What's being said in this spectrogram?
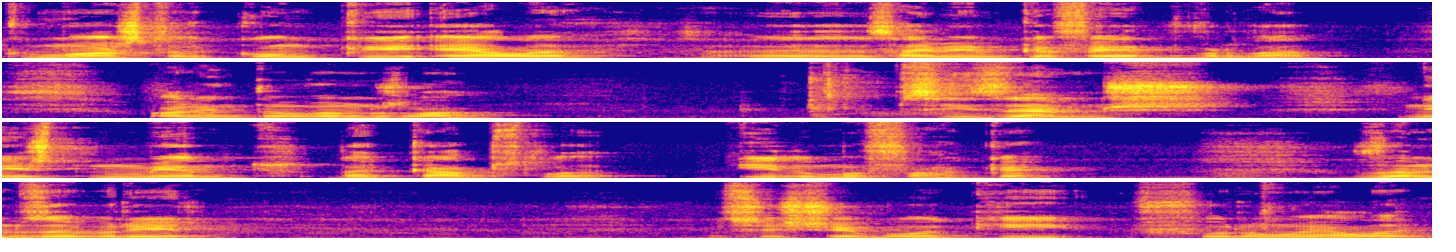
que mostra com que ela uh, sai mesmo café de verdade. Ora, então vamos lá. Precisamos neste momento da cápsula e de uma faca. Vamos abrir. Vocês chegam aqui, furam ela.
